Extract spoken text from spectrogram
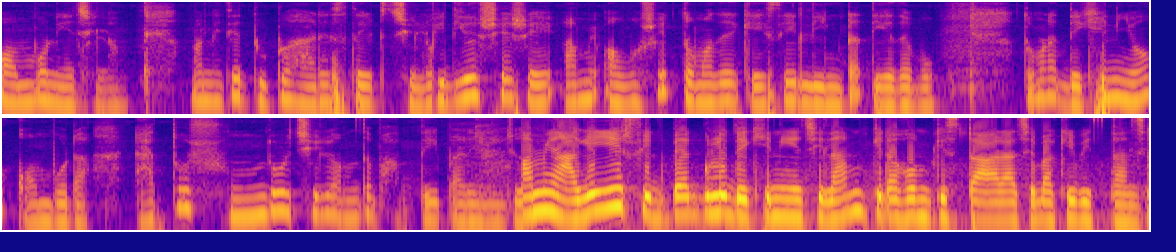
কম্বো নিয়েছিলাম। মানে যে দুটো হারের সেট ছিল ভিডিও শেষে আমি অবশ্যই তোমাদেরকে সেই লিঙ্কটা দিয়ে দেবো। তোমরা দেখে নিও কম্বোটা এত সুন্দর ছিল আমি তো ভাবতেই পারিনি আমি আগেই এর ফিডব্যাকগুলো দেখে নিয়েছিলাম কীরকম কি স্টার আছে বাকি বৃত্তান্ত।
